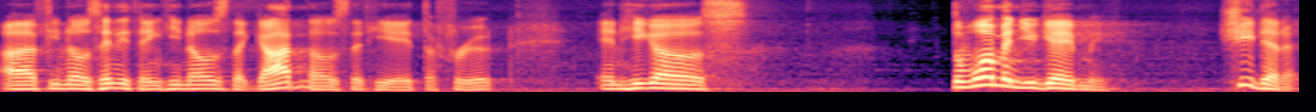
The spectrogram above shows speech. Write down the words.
Uh, if he knows anything, he knows that God knows that he ate the fruit. And he goes, The woman you gave me, she did it.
